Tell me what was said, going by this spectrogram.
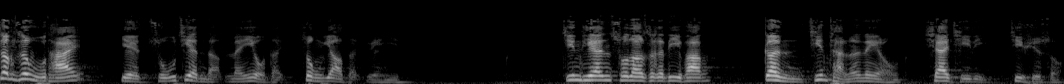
政治舞台也逐渐的没有的重要的原因。今天说到这个地方，更精彩的内容，下一集里继续说。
